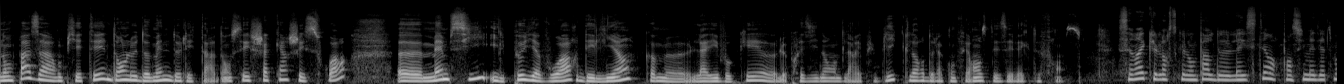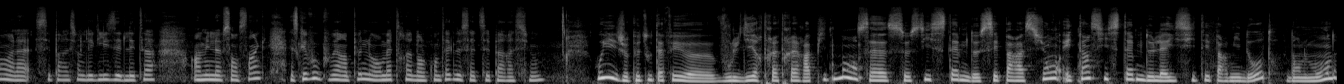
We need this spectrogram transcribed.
n'ont pas à empiéter dans le domaine de l'État. Donc c'est chacun chez soi, même si il peut y avoir des liens comme euh, l'a évoqué euh, le président de la République lors de la conférence des évêques de France. C'est vrai que lorsque l'on parle de laïcité, on repense immédiatement à la séparation de l'Église et de l'État en 1905. Est-ce que vous pouvez un peu nous remettre dans le contexte de cette séparation? Oui, je peux tout à fait euh, vous le dire très très rapidement. ce système de séparation est un système de laïcité parmi d'autres dans le monde.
